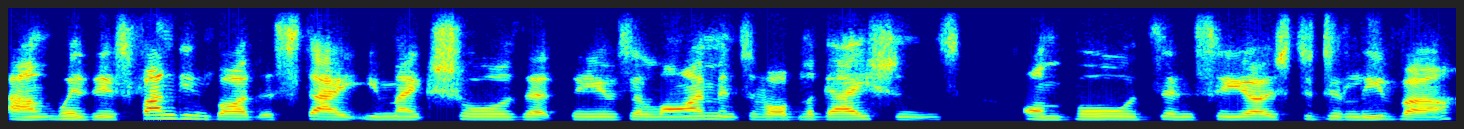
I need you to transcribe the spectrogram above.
um, where there's funding by the state, you make sure that there's alignments of obligations on boards and CEOs to deliver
